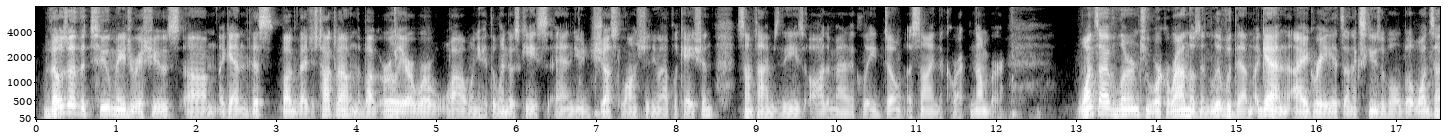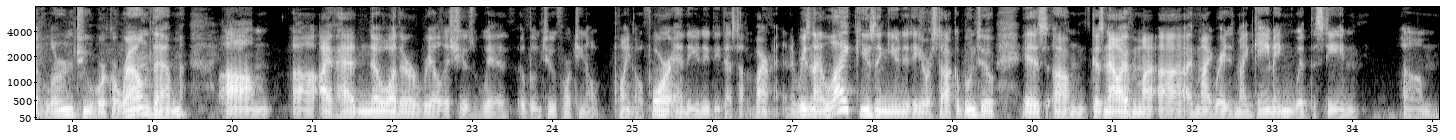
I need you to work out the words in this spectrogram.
those are the two major issues. Um, again, this bug that I just talked about and the bug earlier where uh, when you hit the Windows keys and you just launched a new application, sometimes these automatically don't assign the correct number. Once I've learned to work around those and live with them, again, I agree, it's unexcusable, but once I've learned to work around them, um, uh, I've had no other real issues with Ubuntu 14.04 and the Unity desktop environment. And the reason I like using Unity or stock Ubuntu is because um, now I've mi uh, I've migrated my gaming with the Steam um,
